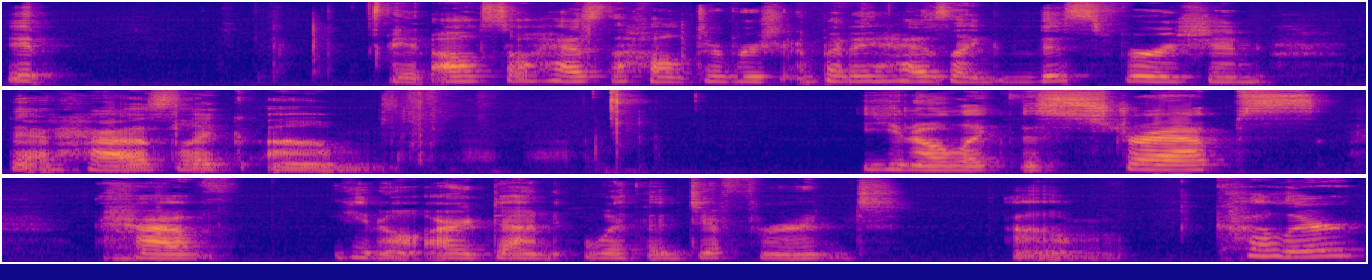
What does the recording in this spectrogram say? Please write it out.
it it also has the halter version, but it has like this version that has like um you know like the straps have you know are done with a different um, color,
